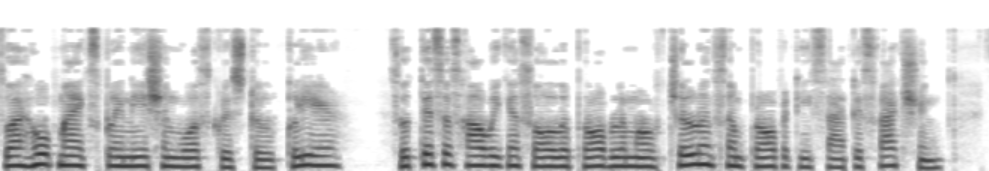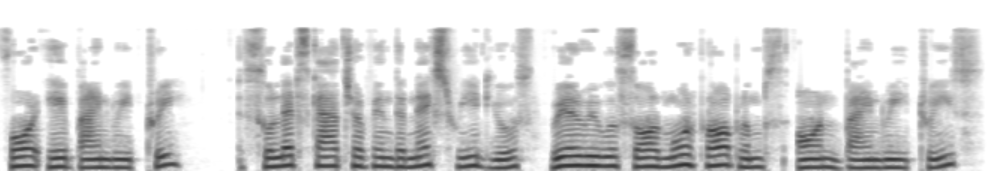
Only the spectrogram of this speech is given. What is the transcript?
So I hope my explanation was crystal clear. So this is how we can solve the problem of children sum property satisfaction for a binary tree. So let's catch up in the next videos where we will solve more problems on binary trees.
